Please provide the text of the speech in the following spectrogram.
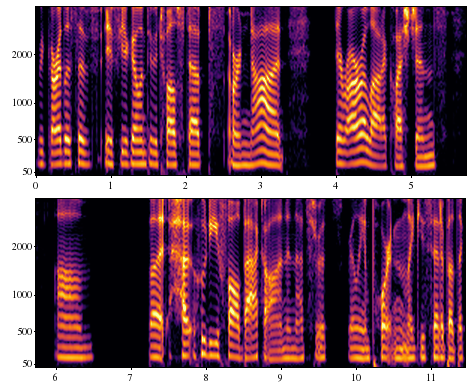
regardless of if you're going through 12 steps or not, there are a lot of questions. Um, but how, who do you fall back on? And that's what's really important. Like you said about the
